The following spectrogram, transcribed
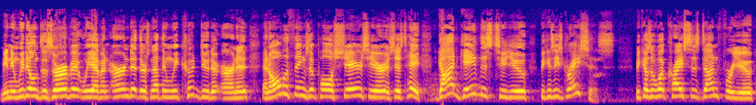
Meaning we don't deserve it, we haven't earned it, there's nothing we could do to earn it. And all the things that Paul shares here is just, hey, God gave this to you because he's gracious. Because of what Christ has done for you,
